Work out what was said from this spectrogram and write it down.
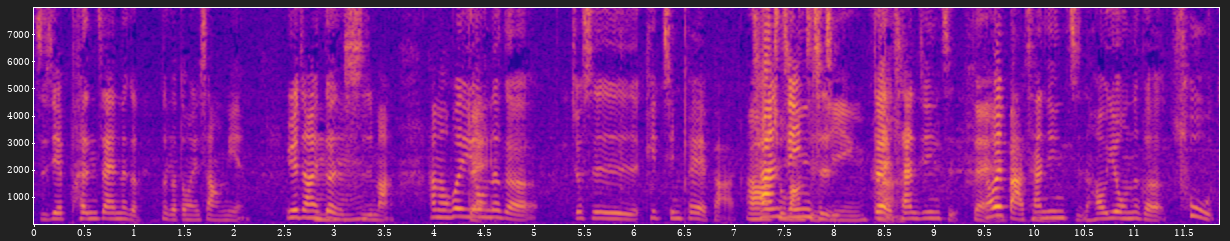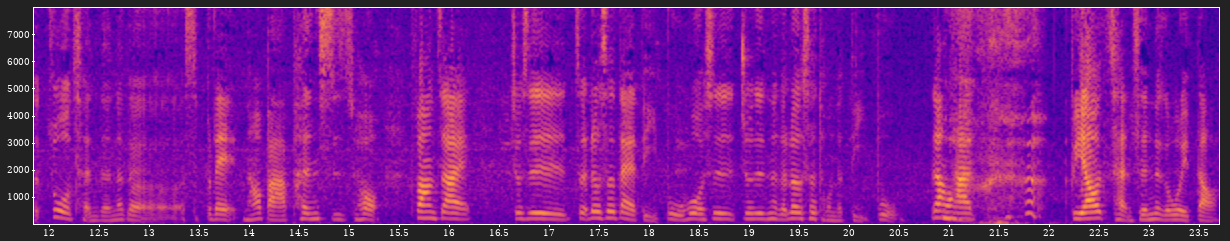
直接喷在那个那个东西上面，因为这样会更湿嘛、嗯。他们会用那个。就是 kitchen paper 餐巾纸，对，餐巾纸，对。他会把餐巾纸，然后用那个醋的做成的那个 spray，然后把它喷湿之后，放在就是这垃圾袋的底部，或者是就是那个垃圾桶的底部，让它 不要产生那个味道。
